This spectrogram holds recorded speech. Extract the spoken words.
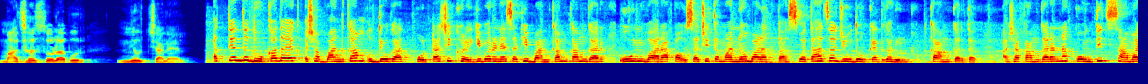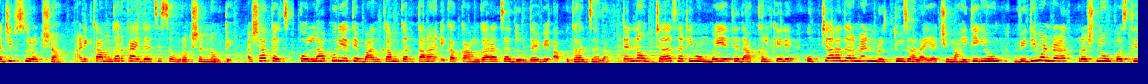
माझं सोलापूर न्यूज चॅनल. अत्यंत धोकादायक अशा बांधकाम उद्योगात पोटाची खळगी भरण्यासाठी बांधकाम कामगार ऊन वारा पावसाची तमा न बाळगता स्वतःचा जीव धोक्यात घालून काम करतात. अशा कामगारांना कोणतीच सामाजिक सुरक्षा आणि कामगार कायद्याचे संरक्षण नव्हते. अशातच कोल्हापूर येथे बांधकाम करताना एका कामगाराचा दुर्दैवी अपघात झाला. त्यांना उपचारासाठी मुंबई येथे दाखल केले. उपचारादरम्यान मृत्यू झाला याची माहिती घेऊन विधिमंडळात प्रश्न उपस्थित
